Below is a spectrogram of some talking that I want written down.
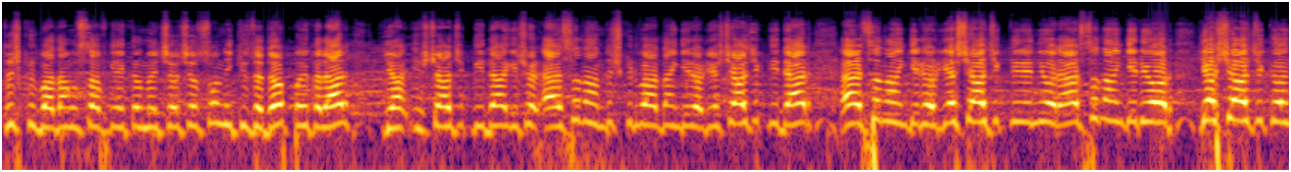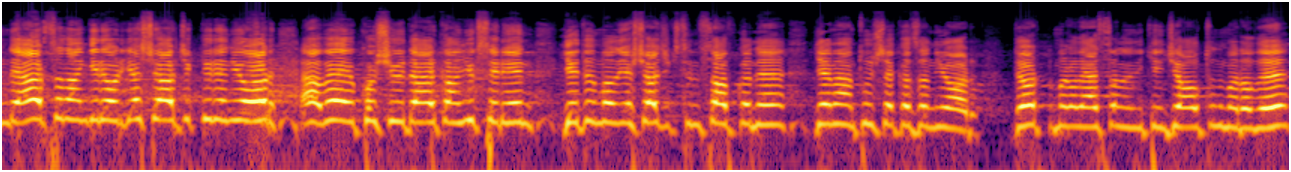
dış kulvardan Mustafa'ya yakalamaya çalışıyor. Son 200'de 4 boy kadar Ya- Yaşarcık lider geçiyor. Ersanhan dış kulvardan geliyor. Yaşarcık lider. Ersanhan geliyor. Yaşarcık direniyor. Ersanhan geliyor. Yaşarcık önde. Ersanhan geliyor. Yaşarcık direniyor. E, Ve koşuyu da Erkan Yüksel'in 7 numaralı Yaşarcık isimli safkanı Yemen Tunç'la kazanıyor. 4 numaralı Ersanhan ikinci, 6 numaralı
